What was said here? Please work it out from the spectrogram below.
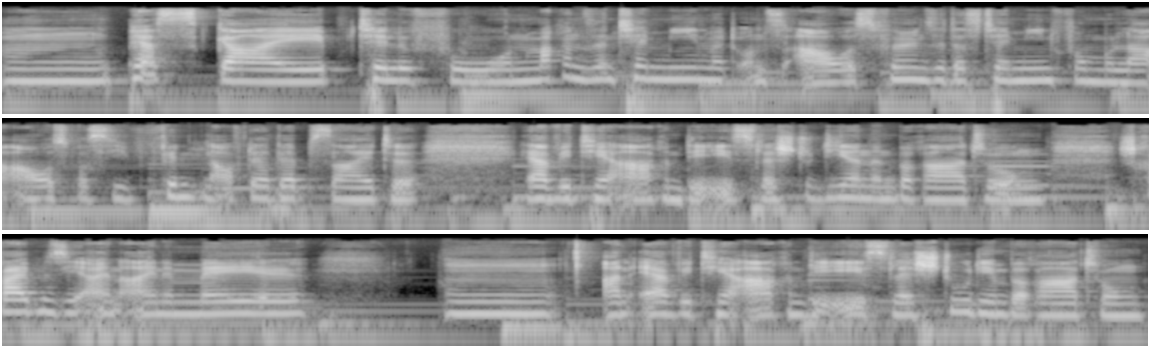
Mm, per Skype, Telefon, machen Sie einen Termin mit uns aus, füllen Sie das Terminformular aus, was Sie finden auf der Webseite rwtaachen.de slash Studierendenberatung. Schreiben Sie ein, eine Mail mm, an rwtaachen.de slash Studienberatung.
